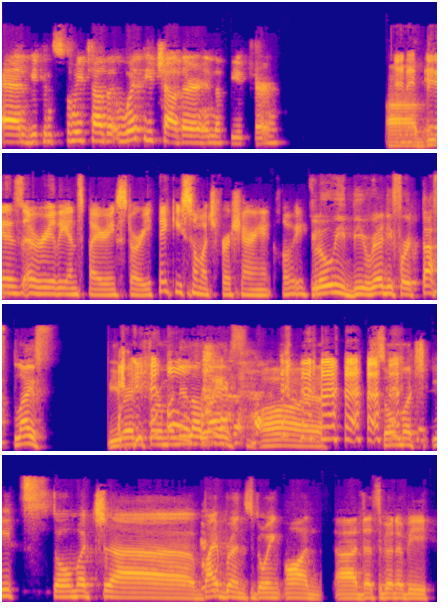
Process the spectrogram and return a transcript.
and we can swim each other with each other in the future. And uh, it be, is a really inspiring story. Thank you so much for sharing it, Chloe. Chloe, be ready for tough life. Be ready for Manila oh life. Uh, so much eats, so much uh, vibrance going on. Uh, that's going to be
